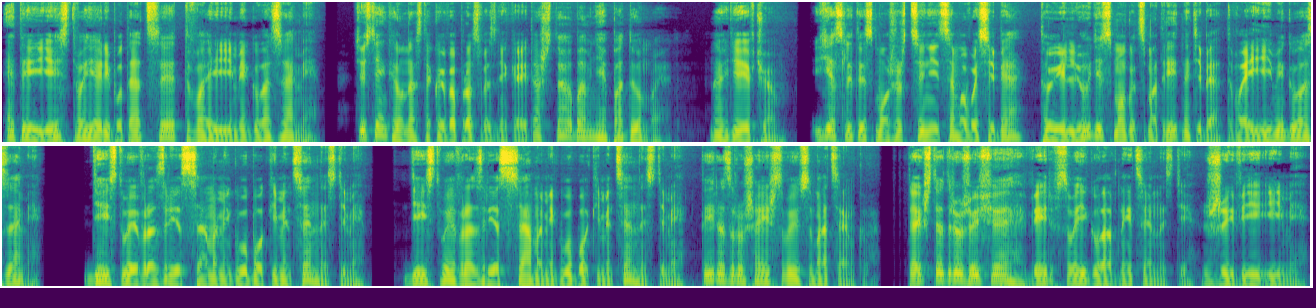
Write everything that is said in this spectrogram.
Это и есть твоя репутация твоими глазами. Частенько у нас такой вопрос возникает, а что обо мне подумают? Но идея в чем? Если ты сможешь ценить самого себя, то и люди смогут смотреть на тебя твоими глазами. Действуя в разрез с самыми глубокими ценностями, действуя в разрез с самыми глубокими ценностями, ты разрушаешь свою самооценку. Так что, дружище, верь в свои главные ценности, живи ими.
